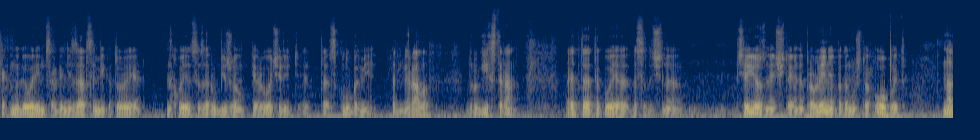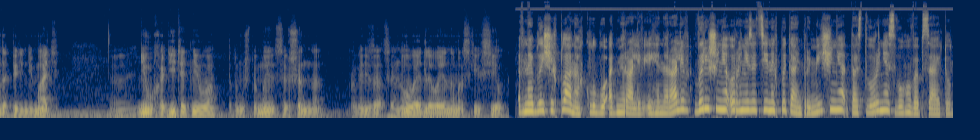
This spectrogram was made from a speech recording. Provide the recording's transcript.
как мы говорим, с организациями, которые находятся за рубежом. В первую очередь это с клубами адмиралов других стран. Это такое достаточно серьезное, я считаю, направление, потому что опыт надо перенимать, э, не уходить от него, потому что мы совершенно организация новая для военно-морских сил. В найближчих планах клубу адміралів і генералів вирішення організаційних питань приміщення та створення свого вебсайту.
